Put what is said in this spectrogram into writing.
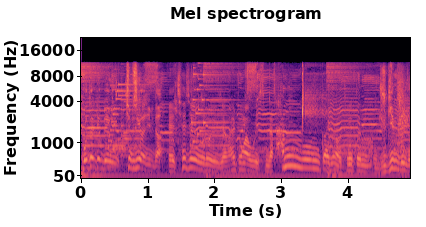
모델 겸 배우 김승현입니다. 네, 체제으로 이제 활동하고 있습니다. 3인분까지는 어떻게든 6인분 정도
